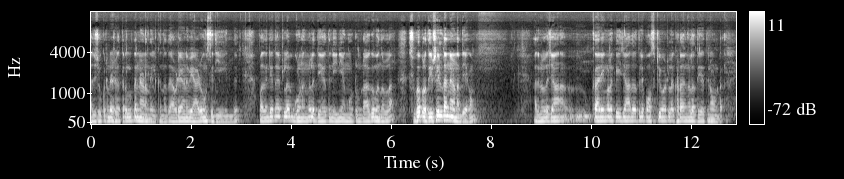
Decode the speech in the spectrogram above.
അത് ശുക്രന്റെ ക്ഷേത്രത്തിൽ തന്നെയാണ് നിൽക്കുന്നത്. അവിടെയാണ് വ്യാഴവും സ്ഥിതി ചെയ്യുന്നത്. അപ്പോൾ അതിന്റേതായിട്ടുള്ള ഗുണങ്ങൾ അദ്ദേഹത്തിന് ഇനി അങ്ങോട്ട് ഉണ്ടാകുമെന്നുള്ള ശുഭപ്രതീക്ഷയിൽ തന്നെയാണ് അദ്ദേഹം. അതിനുള്ള ജാ കാര്യങ്ങളൊക്കെ ഈ ജാതകത്തിൽ പോസിറ്റീവായിട്ടുള്ള ഘടകങ്ങൾ അദ്ദേഹത്തിനുണ്ട്.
